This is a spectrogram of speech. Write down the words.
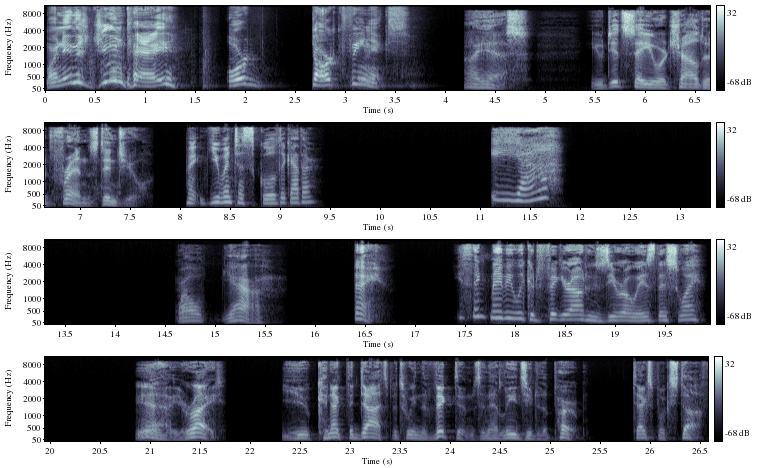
My name is Junpei, or Dark Phoenix. Ah, yes. You did say you were childhood friends, didn't you? Wait, you went to school together? Yeah. Well, yeah. Hey, you think maybe we could figure out who Zero is this way? Yeah, you're right. You connect the dots between the victims, and that leads you to the perp. Textbook stuff.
